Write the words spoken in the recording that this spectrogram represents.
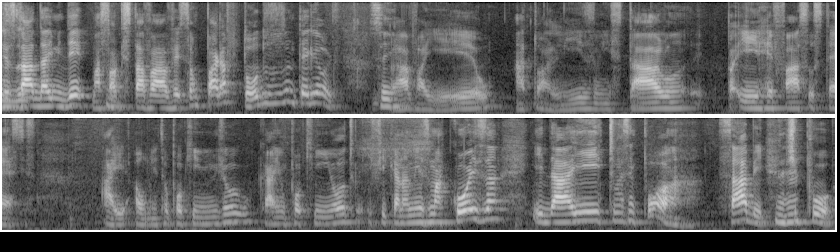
resultado da AMD, mas só que estava a versão para todos os anteriores. Sim. Lá vai eu, atualizo, instalo e refaço os testes. Aí aumenta um pouquinho um jogo, cai um pouquinho em outro e fica na mesma coisa. E daí tu vai assim, pô, sabe? Uhum. Tipo,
